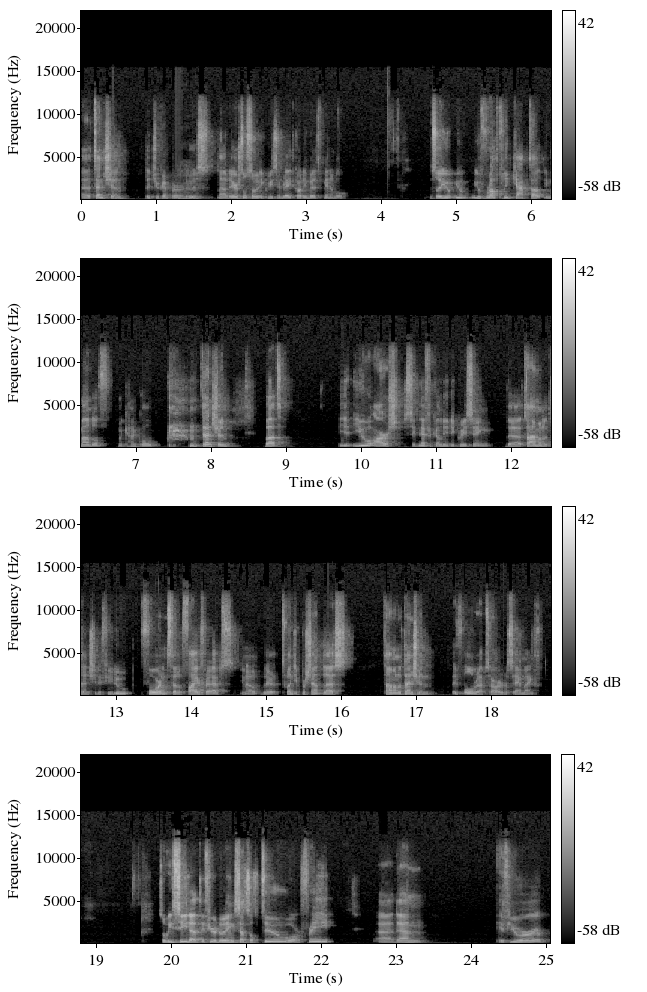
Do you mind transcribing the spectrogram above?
uh, tension that you can produce. Now, there's also an increase in rate coding, but it's minimal. So you, you, you've roughly capped out the amount of mechanical tension, but you are significantly decreasing the time on attention. If you do four instead of five reps, you know, they're 20% less time on attention if all reps are the same length. So we see that if you're doing sets of two or three, uh, then if you're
